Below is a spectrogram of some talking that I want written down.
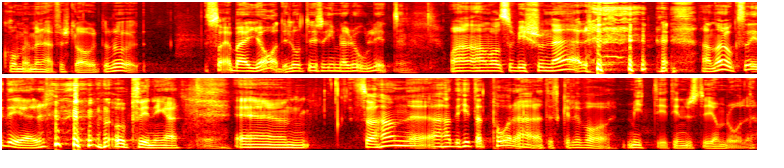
kommer med det här förslaget. Och då sa jag bara ja, det låter ju så himla roligt. Mm. Och han, han, var så visionär. han har också idéer och uppfinningar. Mm. Um, så han eh, hade hittat på det här att det skulle vara mitt i ett industriområde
